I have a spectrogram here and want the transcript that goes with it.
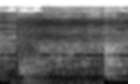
Thank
